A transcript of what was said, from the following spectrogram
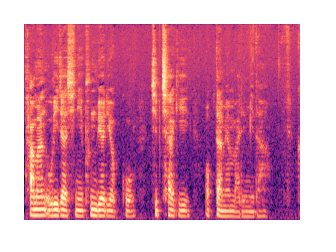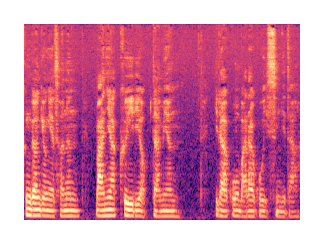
다만 우리 자신이 분별이 없고 집착이 없다면 말입니다. 금강경에서는 만약 그 일이 없다면 이라고 말하고 있습니다.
